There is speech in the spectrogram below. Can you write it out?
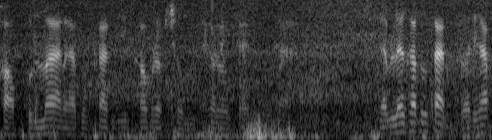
ขอบคุณมากนะครับทุกท่านที่เข้ารับชมให้กำลังใจสมมากแล้วเลิกครับทุกท่าน สวัสดีครับ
